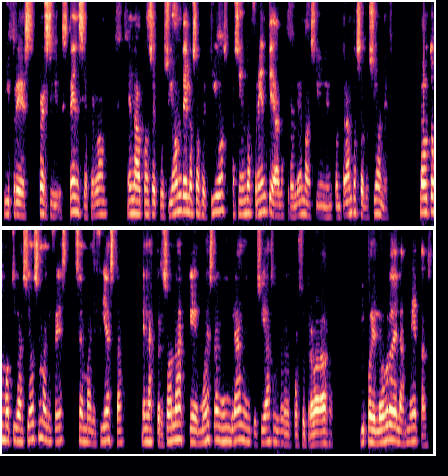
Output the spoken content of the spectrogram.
y persistencia, perdón, en la consecución de los objetivos, haciendo frente a los problemas y encontrando soluciones. La automotivación se manifiesta, se manifiesta en las personas que muestran un gran entusiasmo por su trabajo y por el logro de las metas,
